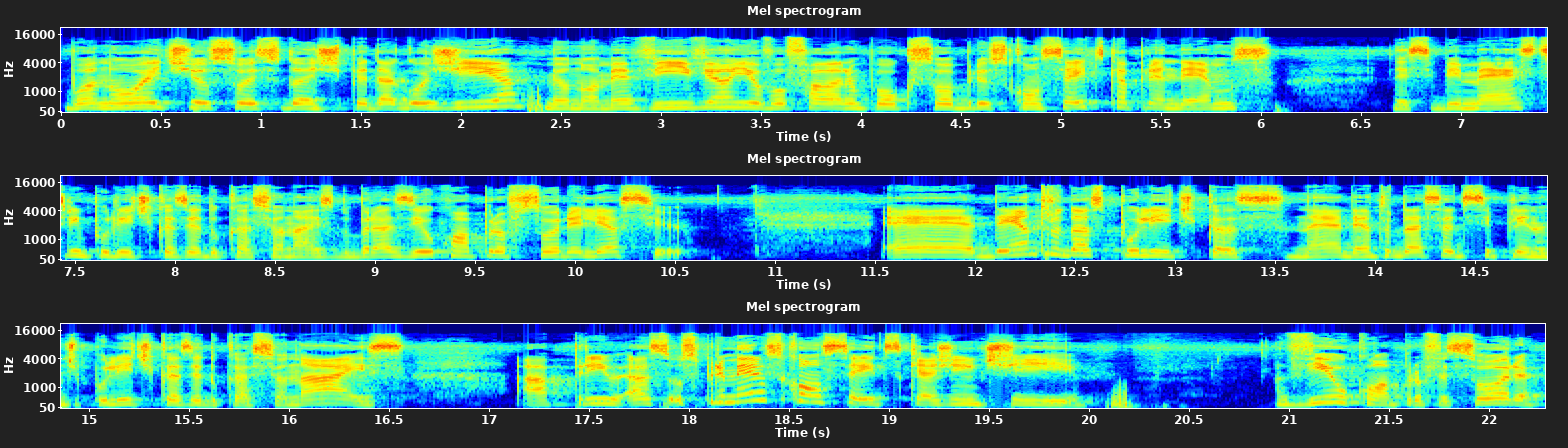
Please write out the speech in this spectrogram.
Boa noite, eu sou estudante de pedagogia, meu nome é Vivian e eu vou falar um pouco sobre os conceitos que aprendemos nesse bimestre em Políticas Educacionais do Brasil com a professora Eliacir. É, dentro das políticas, né, dentro dessa disciplina de políticas educacionais, as, os primeiros conceitos que a gente viu com a professora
